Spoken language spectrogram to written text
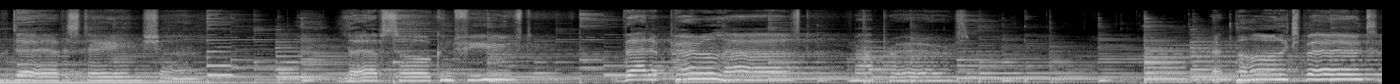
Of devastation. Left so confused that it paralyzed my prayers. An unexpected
